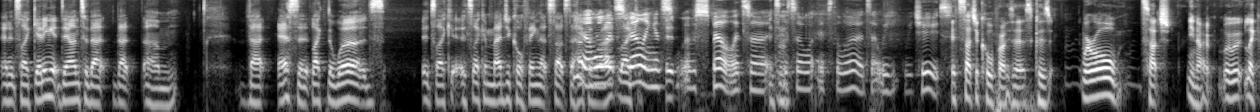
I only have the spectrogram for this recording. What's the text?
and it's like getting it down to that that um that essence like the words it's like it's like a magical thing that starts to happen yeah, well, right it's like spelling. It's it- a spell. It's a. It's, It's a- a. It's the words that we we choose. it's such a cool process because we're all such you know like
